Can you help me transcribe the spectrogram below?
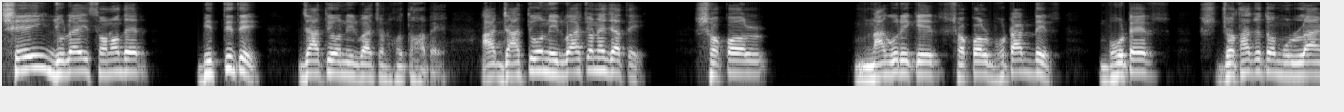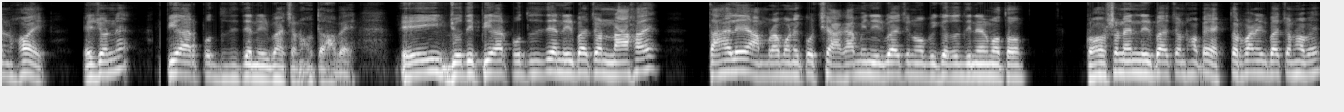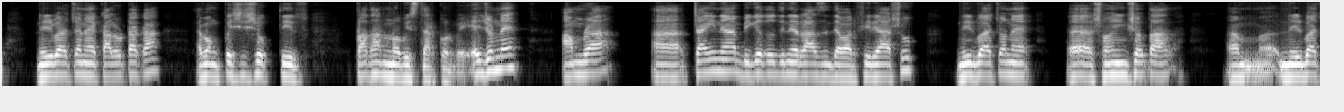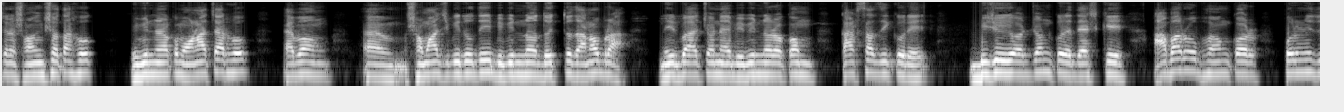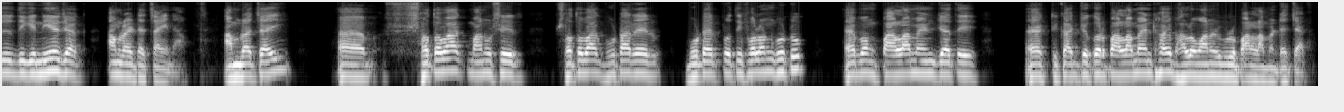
সেই জুলাই সনদের ভিত্তিতে জাতীয় নির্বাচন হতে হবে। আর জাতীয় নির্বাচনে যাতে সকল নাগরিকের, সকল ভোটারদের ভোটের যথাযথ মূল্যায়ন হয়, এজন্য পিআর পদ্ধতিতে নির্বাচন হতে হবে। এই যদি পিআর পদ্ধতিতে নির্বাচন না হয় তাহলে আমরা মনে করছি আগামী নির্বাচন ও বিগত দিনের মতো। প্রহসনের নির্বাচন হবে, একতরফা নির্বাচন হবে, নির্বাচনে কালো টাকা এবং পেশি শক্তির প্রাধান্য বিস্তার করবে। এই জন্যে আমরা চাই না বিগত দিনের রাজনীতি আবার ফিরে আসুক। নির্বাচনে সহিংসতা নির্বাচনে সহিংসতা হোক, বিভিন্ন রকম অনাচার হোক এবং সমাজ বিরোধী বিভিন্ন দৈত্য দানবরা নির্বাচনে বিভিন্ন রকম কারসাজি করে বিজয়ী অর্জন করে দেশকে আবারও ভয়ঙ্কর পরিণতির দিকে নিয়ে যাক, আমরা এটা চাই না। আমরা চাই শতভাগ মানুষের, শতভাগ ভোটারের, ভোটের প্রতিফলন ঘটুক এবং পার্লামেন্ট যাতে একটি কার্যকর পার্লামেন্ট হয়, ভালো মানুষগুলো পার্লামেন্টে যাক।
